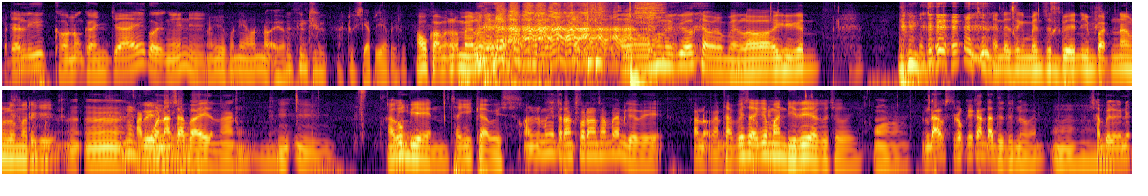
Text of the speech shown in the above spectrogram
Padahal iki gak ono ganjae koyo ngene. Oh iya bener ono ya. Aduh siap siap. siap. Aku gak melo-melo. Ngomong aku gak melo-melo iki kan. Enak sing mention BNI 46 lho mari iki. Heeh. Aku nasabah tenang. Heeh. Aku biyen, saiki gak wis. Kan mungkin transferan sampean gawe kan kan. Tapi saiki mandiri aku coy. Oh, enggak aku stroke kan tak duduno kan. Hmm. Sambil ini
